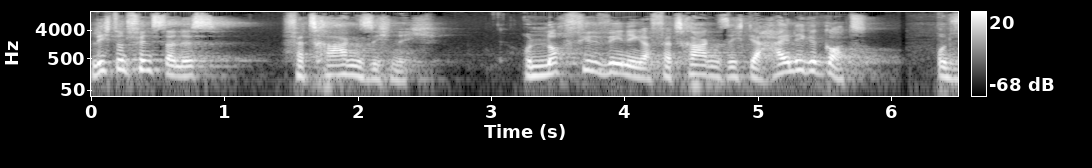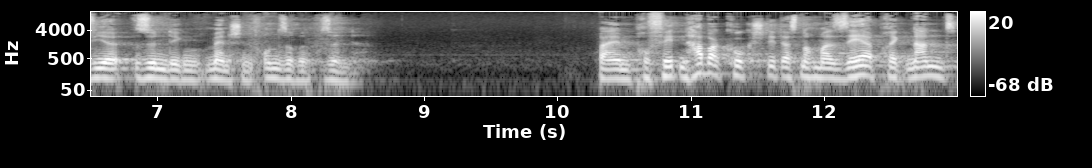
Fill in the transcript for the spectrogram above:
Licht und Finsternis vertragen sich nicht. Und noch viel weniger vertragen sich der heilige Gott und wir sündigen Menschen, unsere Sünde. Beim Propheten Habakkuk steht das nochmal sehr prägnant.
